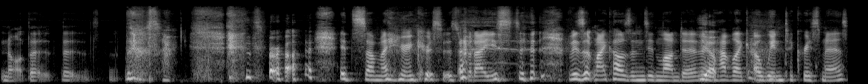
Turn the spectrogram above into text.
not that the sorry. it's alright. It's summer here in Christmas, but I used to visit my cousins in London Yep. and have like a winter Christmas.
